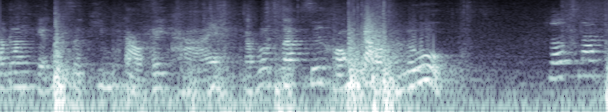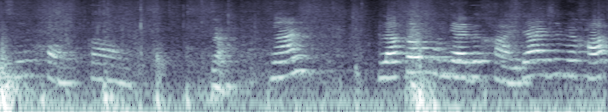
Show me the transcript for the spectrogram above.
กำลังเก็บหนังสือพิมพ์เก่าไปขาย กับรถรับซื้อของเก่านะลูกรถรับซื้อของเก่า จ้ะงั้น แล้วก็คุณยายไปขายได้ใช่ไหมครับ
